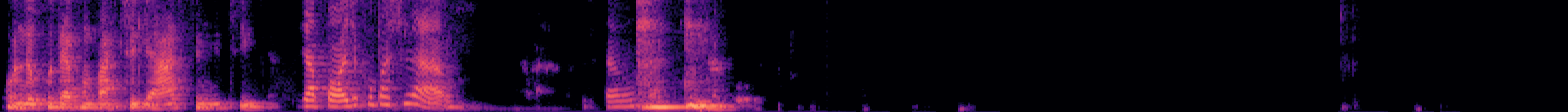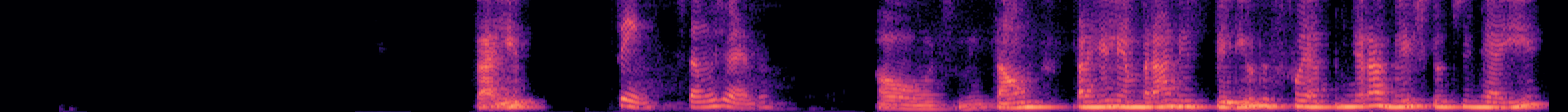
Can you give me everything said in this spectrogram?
Quando eu puder compartilhar, se me diga. Já pode compartilhar. Então... Está aí? Sim, estamos vendo. Ótimo. Então, para relembrar, nesse período, essa foi a primeira vez que eu tive aí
